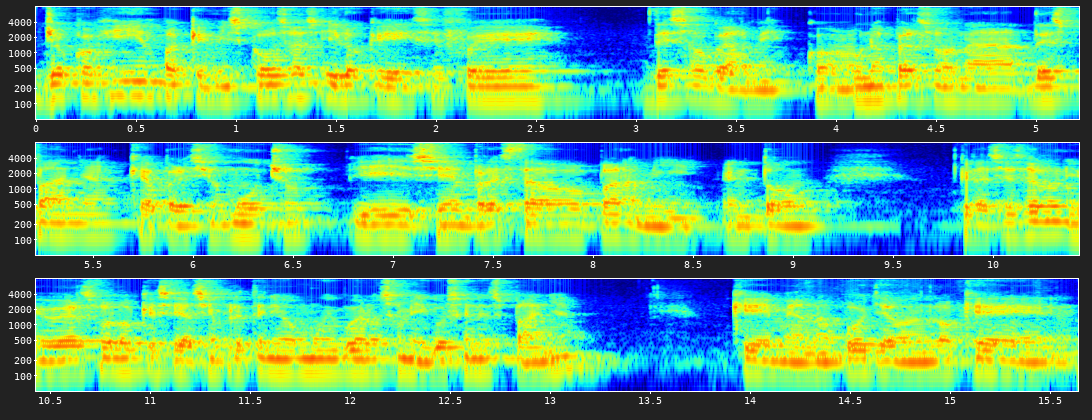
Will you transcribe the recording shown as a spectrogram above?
Yo cogí, empaqué mis cosas y lo que hice fue desahogarme con una persona de España que aprecio mucho y siempre ha estado para mí en todo. Gracias al universo, lo que sea, siempre he tenido muy buenos amigos en España que me han apoyado en lo que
